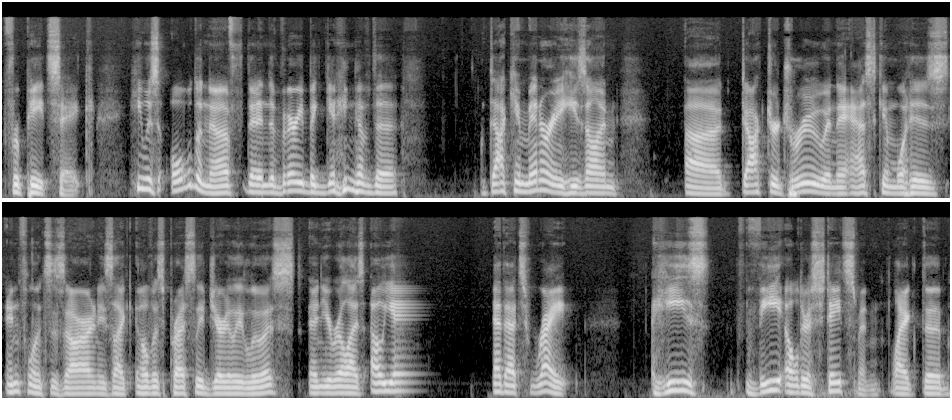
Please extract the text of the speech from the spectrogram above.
for Pete's sake. He was old enough that in the very beginning of the documentary, he's on uh, Dr. Drew and they ask him what his influences are, and he's like Elvis Presley, Jerry Lee Lewis, and you realize, oh yeah, yeah, that's right. He's the elder statesman, like the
